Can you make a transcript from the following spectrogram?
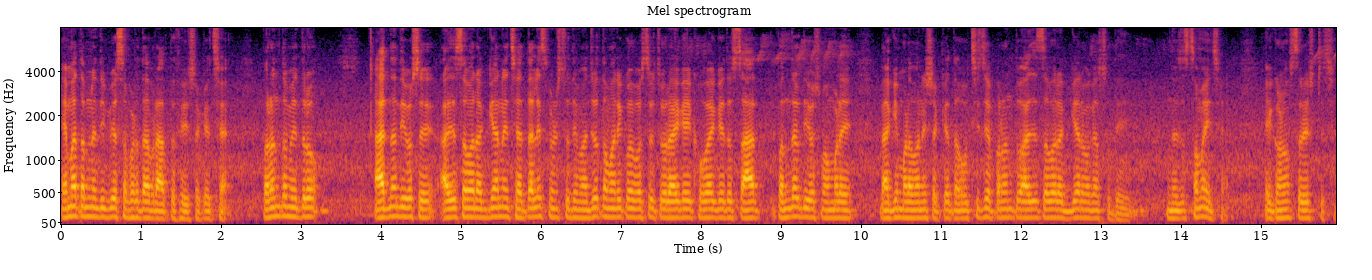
એમાં તમને દિવ્ય સફળતા પ્રાપ્ત થઈ શકે છે. પરંતુ મિત્રો આજના દિવસે, આજે સવારે અગિયાર ને છેતાલીસ મિનિટ સુધીમાં જો તમારી કોઈ વસ્તુ ચોરાઈ ગઈ, ખોવાઈ ગઈ, તો સાત, પંદર દિવસમાં મળે, બાકી મળવાની શક્યતા ઓછી છે, પરંતુ આજે સવારે અગિયાર વાગ્યા સુધીનો જે સમય છે, એ ઘણો શ્રેષ્ઠ છે.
